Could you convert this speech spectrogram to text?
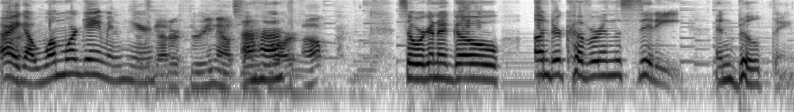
All right, got one more game in here. Got our three. Now it's time Uh-huh. for our up. So we're gonna go undercover in the city and build things.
